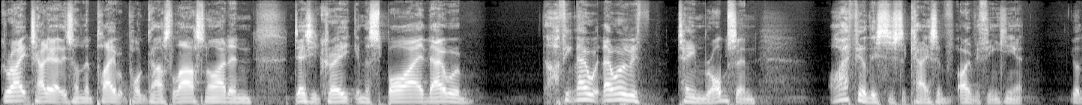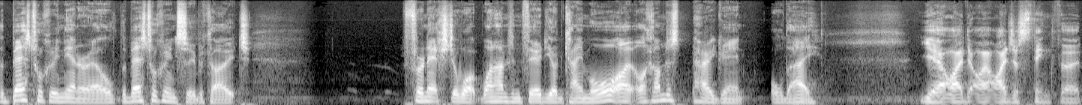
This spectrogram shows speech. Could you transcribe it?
great chat about this on the Playbook podcast last night, and Desi Creek and the Spy. They were, I think they were they were with Team Robson. I feel this is just a case of overthinking it. You've got the best hooker in the NRL, the best hooker in Supercoach, for an extra what 130 odd k more. I, like I'm just Harry Grant all day. Yeah, I, I, I just think that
